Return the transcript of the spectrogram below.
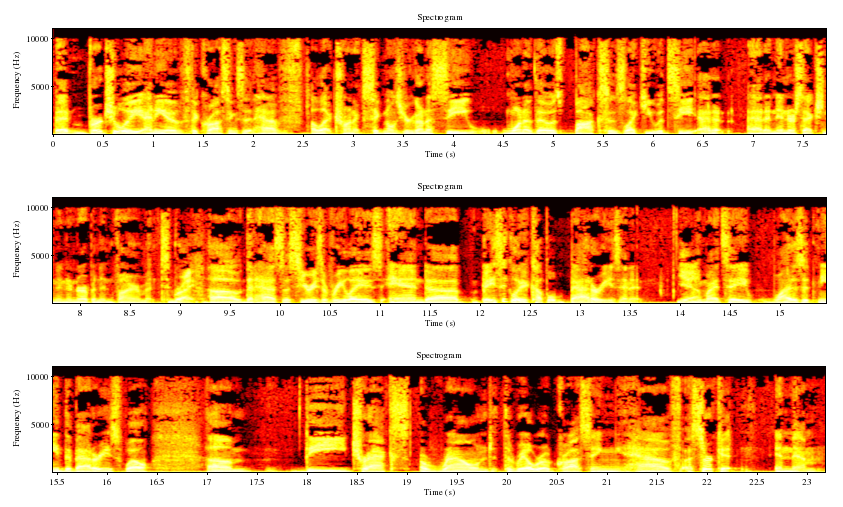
At virtually any of the crossings that have electronic signals, you're going to see one of those boxes like you would see at a, at an intersection in an urban environment, Right. Uh, that has a series of relays and uh, basically a couple batteries in it. Yeah. You might say, why does it need the batteries? Well, um, the tracks around the railroad crossing have a circuit in them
